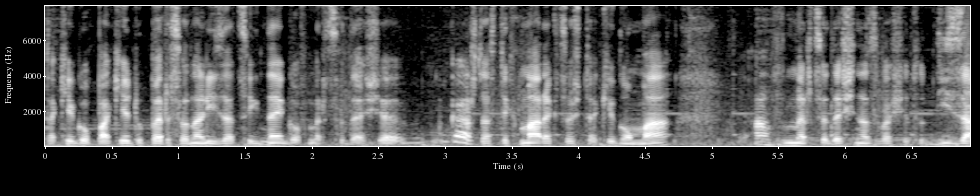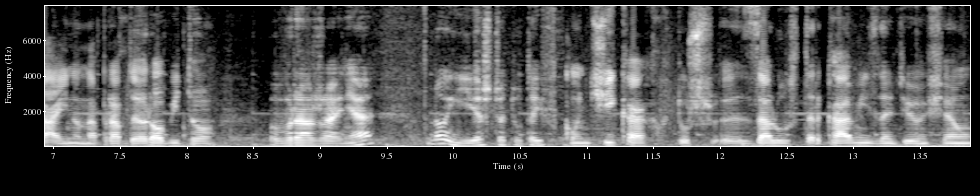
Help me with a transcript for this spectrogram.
takiego pakietu personalizacyjnego w Mercedesie. Każda z tych marek coś takiego ma, a w Mercedesie nazywa się to designo. Naprawdę robi to wrażenie. No i jeszcze tutaj w kącikach, tuż y, za lusterkami znajdują się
